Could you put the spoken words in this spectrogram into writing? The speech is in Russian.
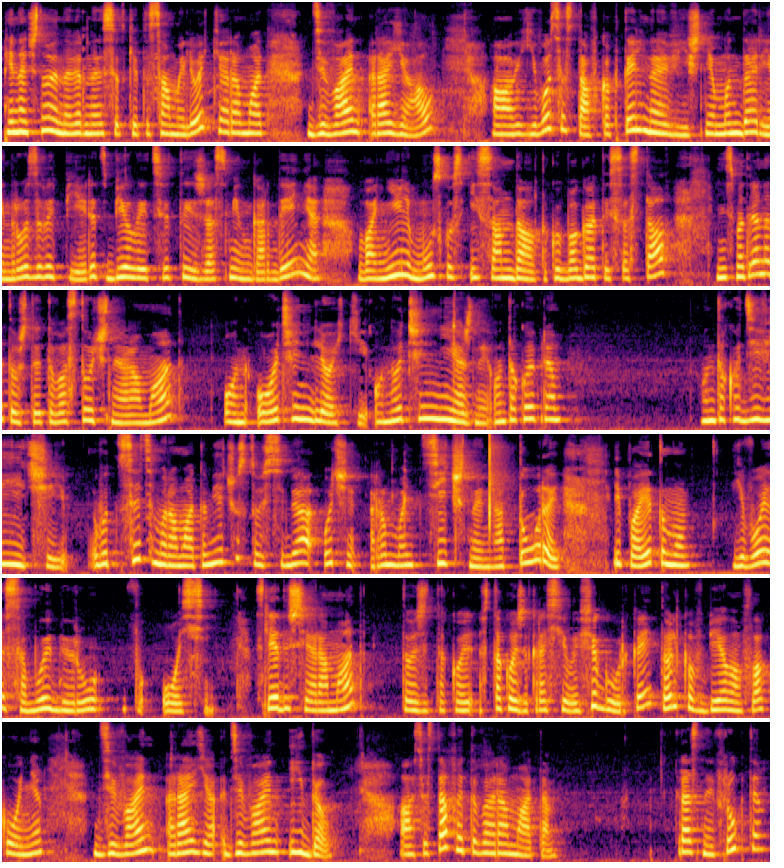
и начну я наверное все-таки это самый легкий аромат. Divine Royal. А, его состав коктейльная вишня мандарин розовый перец белые цветы жасмин гардения ваниль мускус и сандал. Такой богатый состав. И несмотря на то что это восточный аромат он очень легкий он очень нежный он такой прям он такой девичий. Вот с этим ароматом я чувствую себя очень романтичной натурой и поэтому его я с собой беру в осень. Следующий аромат тоже такой с такой же красивой фигуркой только в белом флаконе. Divine Raya Divine Idol а состав этого аромата красные фрукты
